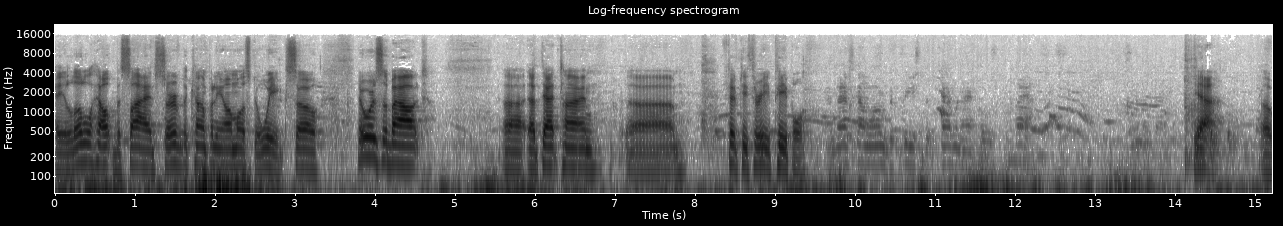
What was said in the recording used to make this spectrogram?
a little help besides, served the company almost a week. So there was about, uh, at that time, uh, 53 people. And that's how long the Feast of Tabernacles lasts. Yeah, a,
